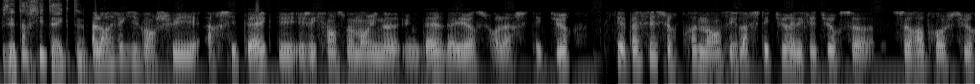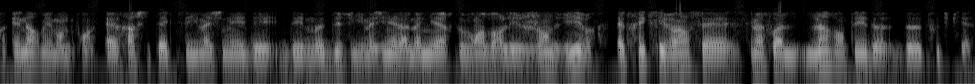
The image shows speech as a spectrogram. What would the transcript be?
vous êtes architecte. Alors effectivement, je suis architecte et, et j'écris en ce moment une, une thèse d'ailleurs sur l'architecture. Qui est assez surprenant, c'est que l'architecture et l'écriture se, se rapprochent sur énormément de points. Être architecte, c'est imaginer des, des modes de vie, imaginer la manière que vont avoir les gens de vivre. Être écrivain, c'est c'est, ma foi l'inventer de, de toute pièce.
